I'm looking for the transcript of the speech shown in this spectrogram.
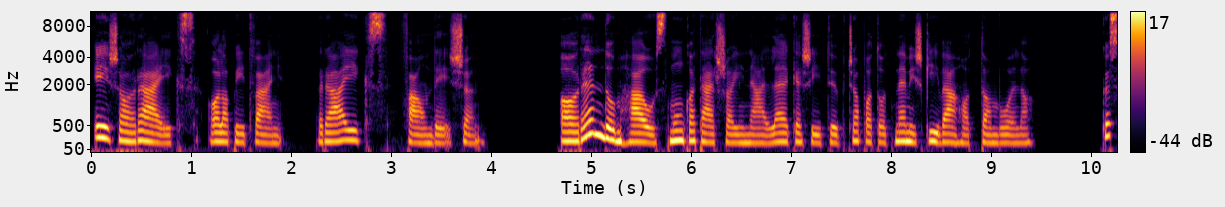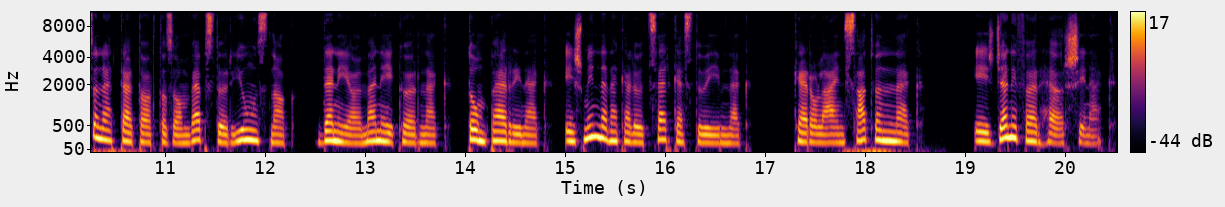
és a RAIX Alapítvány, RAIX Foundation. A Random House munkatársainál lelkesítőbb csapatot nem is kívánhattam volna. Köszönettel tartozom Webster Jonesnak, Daniel Menekörnek, Tom Perrynek és mindenek előtt szerkesztőimnek, Caroline Suttonnek és Jennifer Hersheynek.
